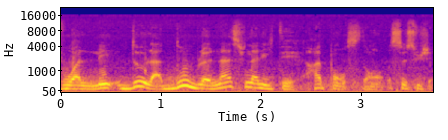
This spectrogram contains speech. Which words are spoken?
voilée de la double nationalité? Réponse dans ce sujet.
